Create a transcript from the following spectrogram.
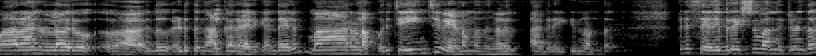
മാറാനുള്ള ഒരു ഇത് എടുക്കുന്ന ആൾക്കാരായിരിക്കും. എന്തായാലും മാറണം. ഒരു ചേഞ്ച് വേണം എന്ന് നിങ്ങൾ ആഗ്രഹിക്കുന്നുണ്ട്. പിന്നെ സെലിബ്രേഷൻ വന്നിട്ടുണ്ട്.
